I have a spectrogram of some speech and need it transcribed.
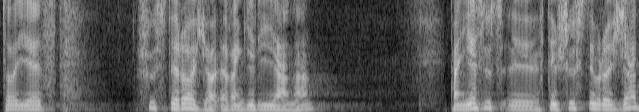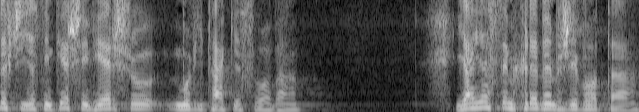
to jest szósty rozdział Ewangelii Jana. Pan Jezus y, w tym szóstym rozdziale, w 31 wierszu mówi takie słowa. Ja jestem chlebem żywota.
